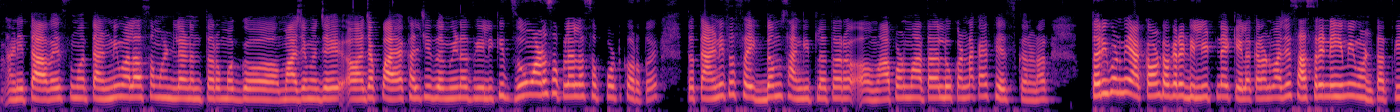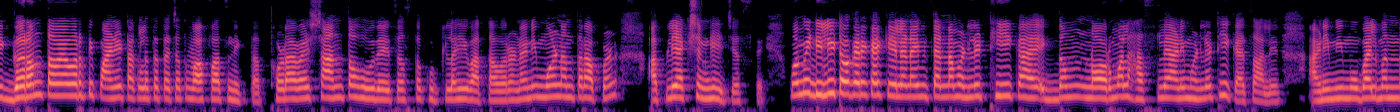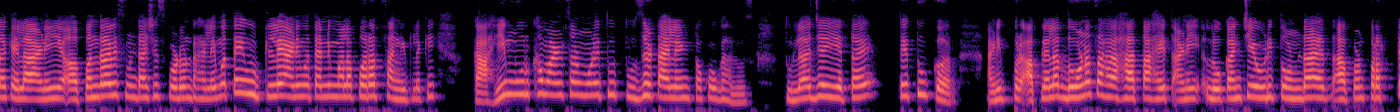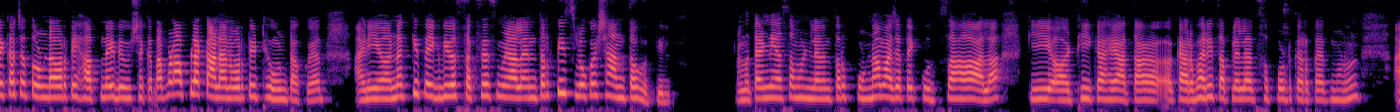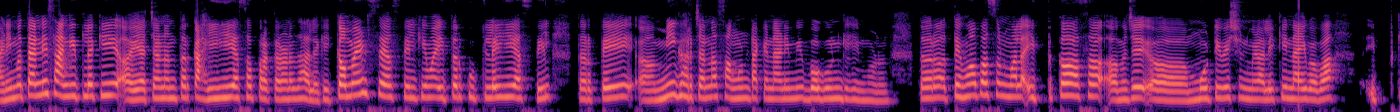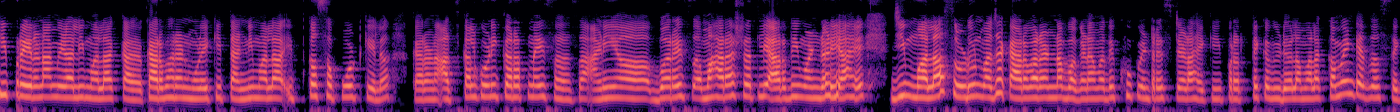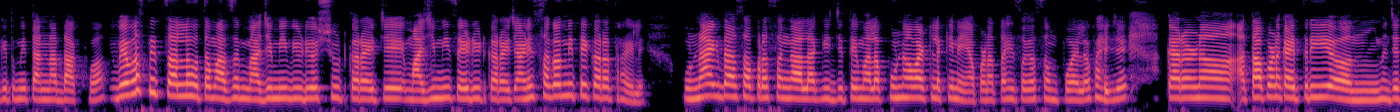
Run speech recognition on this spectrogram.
आणि त्यावेळेस मग त्यांनी मला असं म्हटल्यानंतर मग माझे म्हणजे माझ्या पायाखालची जमीनच गेली की जो माणूस आपल्याला सपोर्ट करतोय तर त्यानेच असं एकदम सांगितलं. तर आपण मग आता लोकांना काय फेस करणार? तरी पण मी अकाउंट वगैरे डिलीट नाही केलं. कारण माझे सासरे नेहमी म्हणतात की गरम तव्यावरती पाणी टाकलं तर त्याच्यात वाफाच निघतात. थोडा वेळ शांत होऊ द्यायचं असतं कुठलंही वातावरण आणि मग नंतर आपण आपली ॲक्शन घ्यायची असते. मग मी डिलीट वगैरे काही केलं नाही. मी त्यांना म्हटलं ठीक आहे एकदम नॉर्मल हसले आणि म्हटलं ठीक आहे चालेल. आणि मी मोबाईल बंद केला आणि पंधरा वीस मिनटं अशीच पडून राहिले. मग ते उठले आणि मग त्यांनी मला परत सांगितलं की काही मूर्ख माणसांमुळे तू तुझं टॅलेंट नको घालूस. तुला जे येतंय ते तू कर. आणि प्र आपल्याला दोनच हा- हात आहेत आणि लोकांची एवढी तोंडं आहेत आपण प्रत्येकाच्या तोंडावरती हात नाही देऊ शकत. आपण आपल्या कानांवरती ठेवून टाकूयात. आणि नक्कीच एक दिवस सक्सेस मिळाल्यानंतर तीच लोक शांत होतील. मग त्यांनी असं म्हटल्यानंतर पुन्हा माझ्यात एक उत्साह आला की ठीक आहे आता कारभारीच आपल्याला सपोर्ट करतायत म्हणून. आणि मग त्यांनी सांगितलं की याच्यानंतर काहीही असं प्रकरण झालं की कमेंट्सचे असतील किंवा इतर कुठलेही असतील तर ते मी घरच्यांना सांगून टाकेन आणि मी बघून घेईन म्हणून. तर तेव्हापासून मला इतकं असं म्हणजे मोटिवेशन मिळाली की नाही बाबा इतकी प्रेरणा मिळाली मला का कारभारांमुळे की त्यांनी मला इतकं सपोर्ट केलं. कारण आजकाल कोणी करत नाही सहसा. आणि बरेच महाराष्ट्रातली अर्धी मंडळी आहे जी मला सोडून माझ्या कारभारांना बघण्यामध्ये खूप इंटरेस्टेड आहे की प्रत्येक व्हिडिओला मला कमेंट येत असते की तुम्ही त्यांना दाखवा. व्यवस्थित चाललं होतं माझं. माझे मी व्हिडिओ शूट करायचे माझी मीच एडिट करायचे आणि सगळं मी ते करत राहिले. पुन्हा एकदा असा प्रसंग आला की जिथे मला पुन्हा वाटलं की नाही आपण आता हे सगळं संपवायला पाहिजे. कारण आता आपण काहीतरी म्हणजे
